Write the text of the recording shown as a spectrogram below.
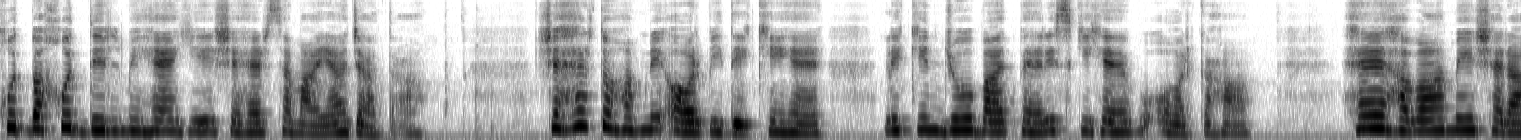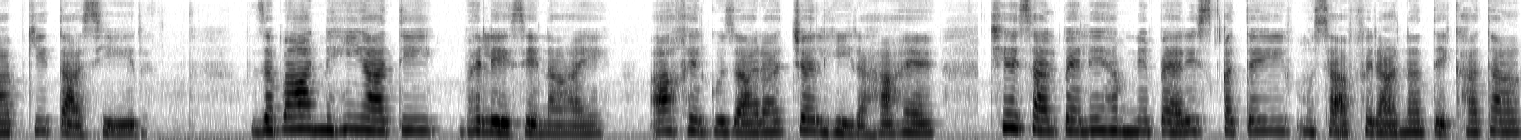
खुद ब खुद दिल में है ये शहर समाया जाता। शहर तो हमने और भी देखे हैं, लेकिन जो बात पेरिस की है वो और कहाँ। है हवा में शराब की तासीर। ज़बान नहीं आती, भले से ना आए। आखिर गुजारा चल ही रहा है। छः साल पहले हमने पेरिस कतई मुसाफिराना देखा था।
